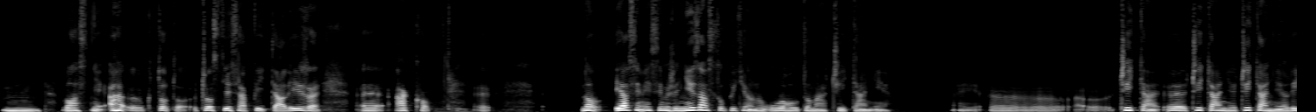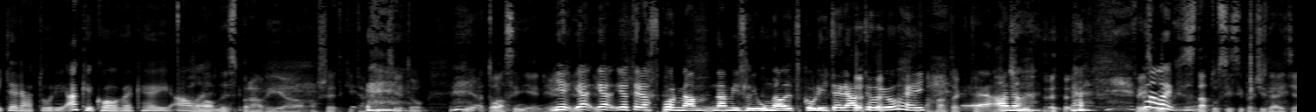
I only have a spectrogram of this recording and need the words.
mm, vlastne, a toto, čo ste sa pýtali, že e, ako... E, no ja si myslím, že nezastupiteľnú úlohu to má čítanie. E, číta, e, čítanie, čítanie literatúry, akékoľvek, hej, ale... Hlavné správy a, a všetky také tieto... Nie, to asi nie, nie? nie ja, ja, ja teraz skôr mám na mysli umeleckú literatúru, hej. Aha, tak to Áno. Facebook, no, ale, statusy si prečítajte.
